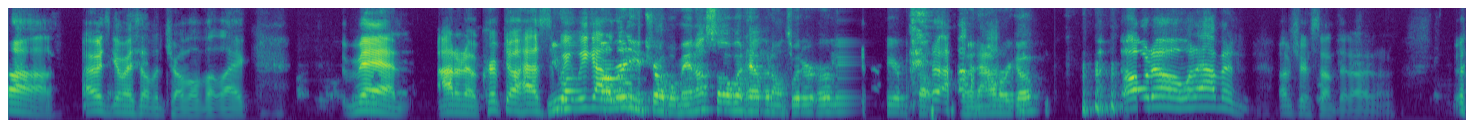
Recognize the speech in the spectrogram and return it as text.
I always get myself in trouble, but like, man, I don't know. Crypto has you we, we got already in trouble, man. I saw what happened on Twitter earlier about an hour ago. oh no, what happened? I'm sure something. I don't know.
